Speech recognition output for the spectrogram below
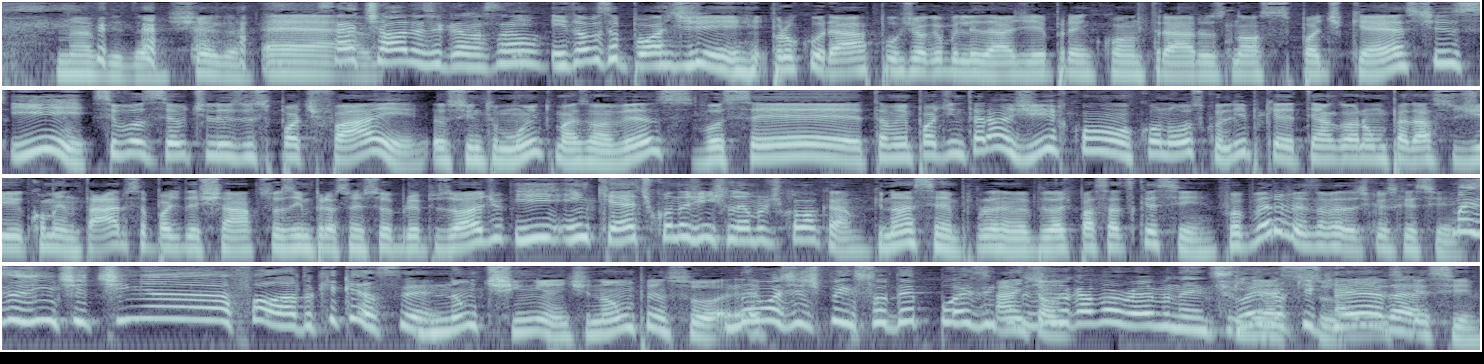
Minha vida, chega. É, Sete horas de gravação? Então você pode procurar por jogabilidade aí pra encontrar os nossos podcasts. E se você utiliza o Spotify, eu sinto muito mais uma vez, você também pode interagir com, conosco ali, porque tem agora um pedaço de comentário, você pode deixar suas impressões sobre o episódio. E enquete quando a gente lembra de colocar. Que não é sempre, por exemplo, o episódio passado eu esqueci. Foi a primeira vez, na verdade, que eu esqueci. Mas a gente tinha falado o que, que ia ser. Não tinha, a gente não pensou. Não, É- a gente pensou depois, enquanto Ah, então. a gente jogava Remnant. Lembra o que, que aí Eu era? esqueci.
